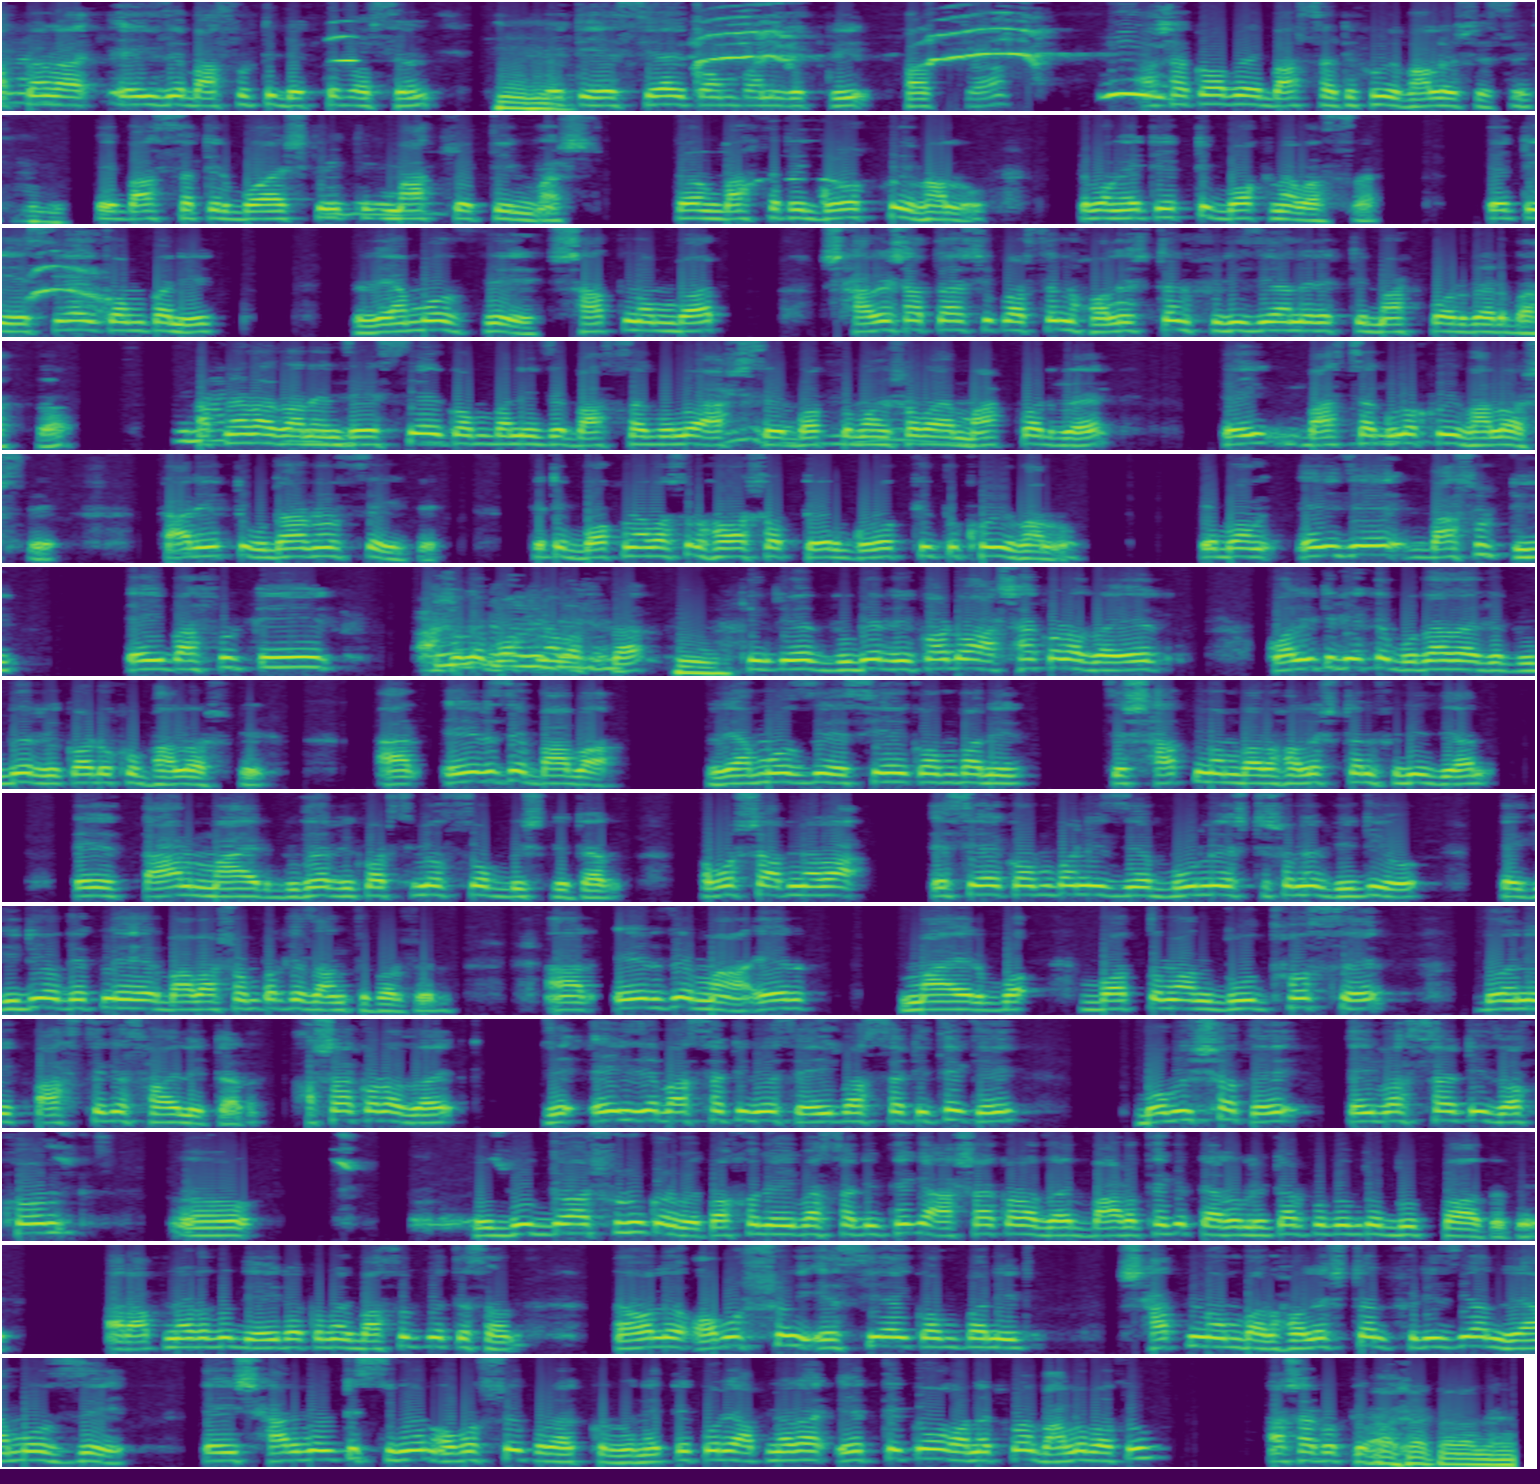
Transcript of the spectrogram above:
আপনারা এই যে বাছুরটি দেখতে পাচ্ছেন। এটি এসিআই কোম্পানির একটি বাচ্চা। আশা করব এই বাচ্চাটি খুবই ভালো এসেছে। এই বাচ্চাটির বয়স কিন্তু মাত্র তিন মাস। এবং বাচ্চাটির গ্রোথ খুবই ভালো। এবং এটি একটি বকনা বাচ্চা। এটি এসিআই কোম্পানির র্যামোস জে সাত নম্বর সাড়ে সাতাশি পার্সেন্ট হলেস্টান ফ্রিজিয়ানের একটি মাঠ পর্যায়ের বাচ্চা। আপনারা জানেন যে এসিআই কোম্পানির যে বাচ্চাগুলো আসছে বর্তমান সময়ে মাঠ পর্যায়ে এই বাচ্চাগুলো খুবই ভালো আসছে। তারই একটি উদাহরণ হচ্ছে এই যে এটি বকনা বাছুর হওয়া সত্ত্বেও এর গ্রোথ কিন্তু খুবই ভালো। এবং এই যে বাছুরটি এই বাছুরটি আসলে বকনা বাচ্চা কিন্তু এর দুধের রেকর্ডও আশা করা যায় এর কোয়ালিটি দেখে বোঝা যায় যে দুধের রেকর্ডও খুব ভালো আসবে আর এর যে বাবা র্যামোস যে এসিআই কোম্পানির যে সাত নম্বর হলস্টান ফ্রিজিয়ান এই তার মায়ের দুধের রেকর্ড ছিল চব্বিশ লিটার। অবশ্য আপনারা এসিআই কোম্পানির যে বুল স্টেশনের ভিডিও, এই ভিডিও দেখলে এর বাবা সম্পর্কে জানতে পারবেন। আর এর যে মা, এর মায়ের বর্তমান দুধ হচ্ছে দৈনিক পাঁচ থেকে ছয় লিটার। আশা করা যায় যে এই যে বাচ্চাটি রয়েছে, এই বাচ্চাটি থেকে ভবিষ্যতে এই বাচ্চাটি যখন দুধ দেওয়া শুরু করবে, তখন এই বাচ্চাটি থেকে আশা করা যায় বারো থেকে তেরো লিটার পর্যন্ত দুধ পাওয়া যাবে। আর আপনারা যদি এই রকমের বাছুর পেতে চান তাহলে অবশ্যই এসিআই কোম্পানির সাত নম্বর হলেস্টান ফ্রিজিয়ান র্যামোস যে এই সারবেলটি সিমেন্ট অবশ্যই প্রয়োগ করবেন। এতে করে আপনারা এর থেকেও অনেক সময় ভালো বাছুর আশা করতে আশা করা যায়।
